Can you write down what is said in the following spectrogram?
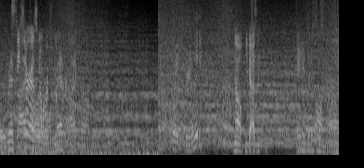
blue. rip Caesar has no icon, roof rip number. icon. Wait, really? No, he doesn't. Yeah, he just doesn't know.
